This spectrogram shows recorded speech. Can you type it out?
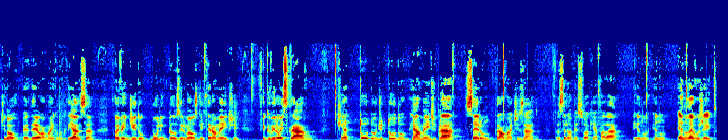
De novo, perdeu a mãe quando criança, foi vendido bullying pelos irmãos, literalmente, virou escravo, tinha tudo de tudo realmente para ser um traumatizado. Para ser uma pessoa que ia falar, eu não, eu não, eu não levo jeito.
